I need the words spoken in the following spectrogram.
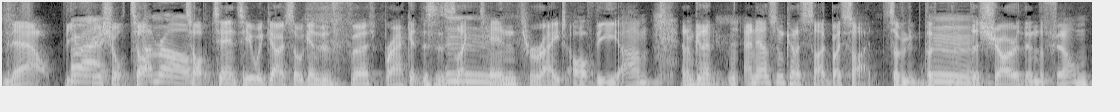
Now, the All right, official top drum roll. top tens. Here we go. So we're going to do the first bracket. This is Mm. like ten through eight of the, um, and I'm going to announce them kind of side by side. So the, Mm. the the show, then the film.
